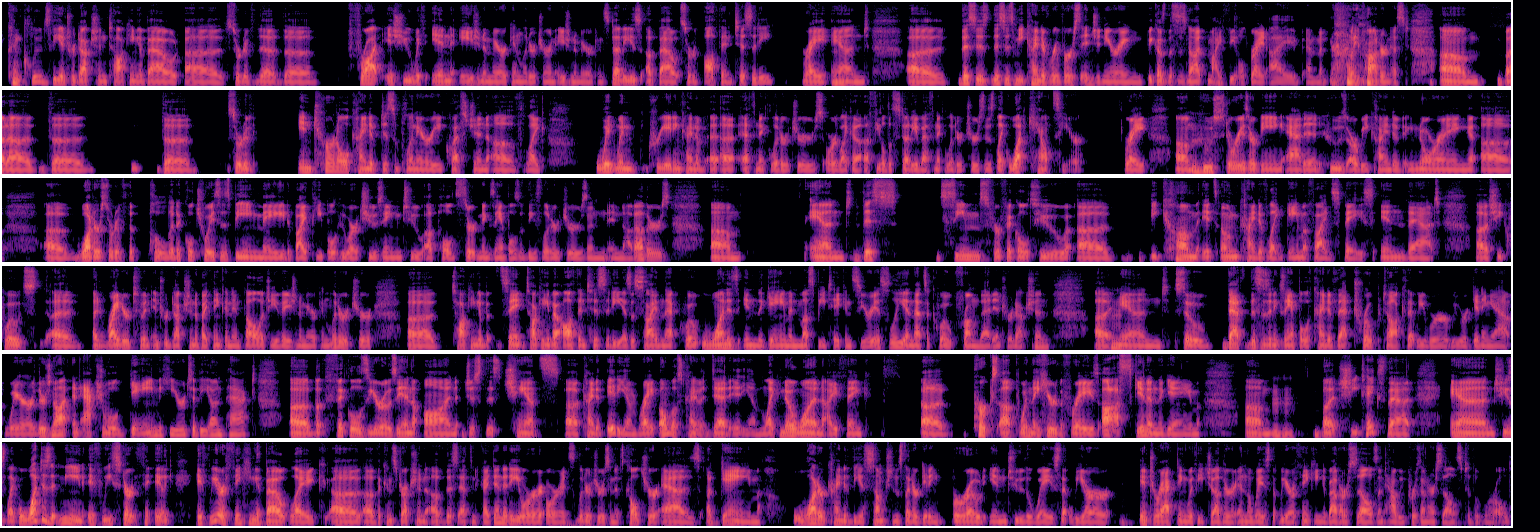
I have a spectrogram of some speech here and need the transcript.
concludes the introduction talking about uh, sort of the the fraught issue within Asian American literature and Asian American studies about sort of authenticity, right? Mhm. And uh, this is this is me kind of reverse engineering because this is not my field, right? I am an early modernist, um, but uh, the the sort of internal kind of disciplinary question of like when when creating kind of uh, uh, ethnic literatures or like a, a field of study of ethnic literatures is like what counts here right? Um Mhm. whose stories are being added? Whose are we kind of ignoring? Uh uh, what are sort of the political choices being made by people who are choosing to uphold certain examples of these literatures and, and not others? Um, and this seems for fickle to uh, become its own kind of like gamified space in that uh, she quotes a, a writer to an introduction of, I think, an anthology of Asian American literature, uh, talking about saying talking about authenticity as a sign that quote one is in the game and must be taken seriously, and that's a quote from that introduction. Uh, Hmm. and so that this is an example of kind of that trope talk that we were we were getting at, where there's not an actual game here to be unpacked, uh, but Fickle zeroes in on just this chance uh, kind of idiom, right? Almost kind of a dead idiom. Like no one, I think, uh, perks up when they hear the phrase "ah, skin in the game." Um, Mhm. but she takes that and she's like well what does it mean if we start thi- like if we are thinking about like uh, uh the construction of this ethnic identity or or its literatures and its culture as a game what are kind of the assumptions that are getting burrowed into the ways that we are interacting with each other and the ways that we are thinking about ourselves and how we present ourselves to the world?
